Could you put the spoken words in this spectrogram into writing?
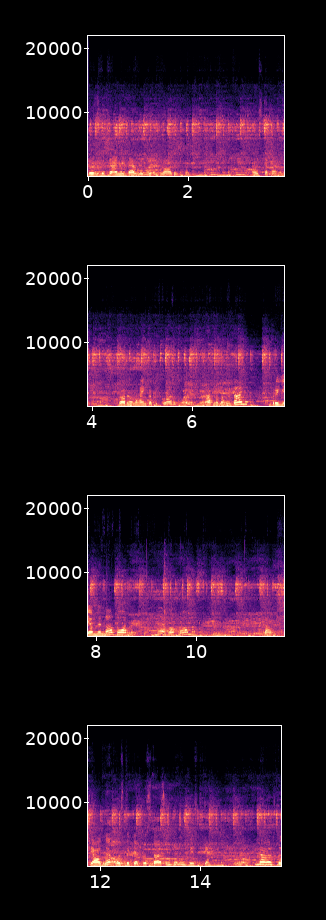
Тут, звичайно, йде вже підкладочка. Ось така. Чорна легенька підкладочка. Гарно виглядає, приємне на дотик, невагоме. Так, ще одне, ось таке простесеньке, ну, звідки ляжне,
